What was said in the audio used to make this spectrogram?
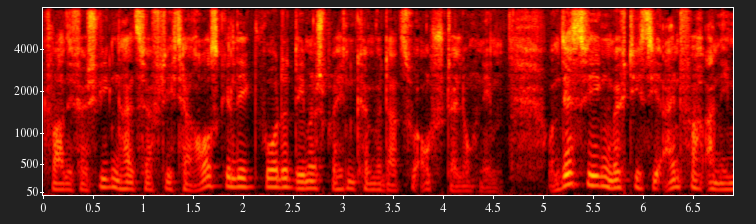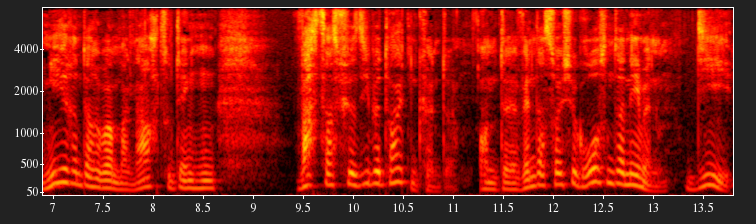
quasi Verschwiegenheitsverpflicht herausgelegt wurde. Dementsprechend können wir dazu auch Stellung nehmen. Und deswegen möchte ich Sie einfach animieren, darüber mal nachzudenken, was das für Sie bedeuten könnte. Und äh, wenn das solche Großunternehmen, die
